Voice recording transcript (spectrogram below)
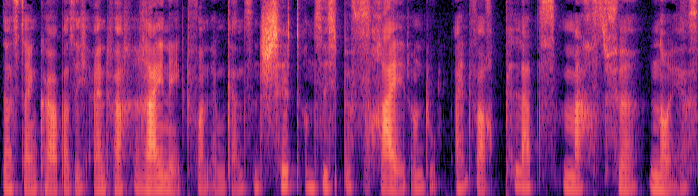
dass dein Körper sich einfach reinigt von dem ganzen Shit und sich befreit und du einfach Platz machst für Neues.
